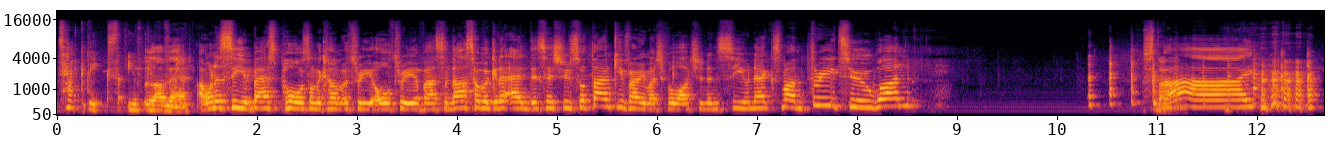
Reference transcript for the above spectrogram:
techniques that you've given Love me. it. I want to see your best pose on the count of three, all three of us, and that's how we're going to end this issue. So thank you very much for watching, and see you next month. Three, two, one. Bye.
